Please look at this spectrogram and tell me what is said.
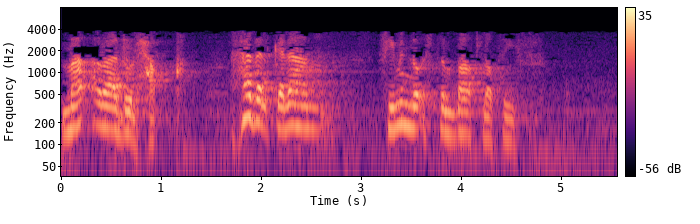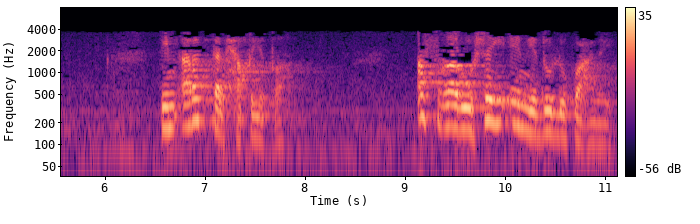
ما أرادوا الحق. هذا الكلام في منه استنباط لطيف. إن أردت الحقيقة أصغر شيء يدلك عليه.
